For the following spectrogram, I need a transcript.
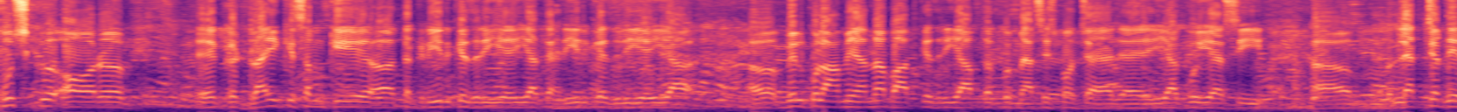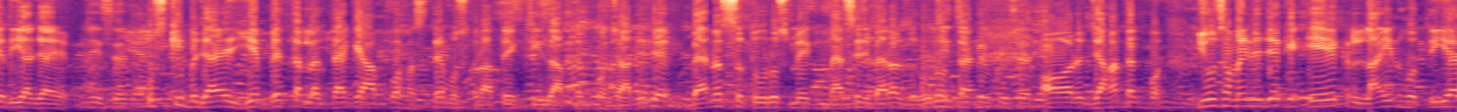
خشک اور ایک ڈرائی قسم کی تقریر کے ذریعے یا تحریر کے ذریعے یا بالکل عامیانہ بات کے ذریعے آپ تک کوئی میسج پہنچایا جائے یا کوئی ایسی لیکچر دے دیا جائے جی۔ اس کی بجائے یہ بہتر لگتا ہے کہ آپ کو ہنستے مسکراتے ایک چیز آپ تک پہنچا دیجیے بینس سطور اس میں ایک میسج بہرحال ضرور ہوتا جی، ہے۔ اور جہاں تک یوں سمجھ لیجیے کہ ایک لائن ہوتی ہے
